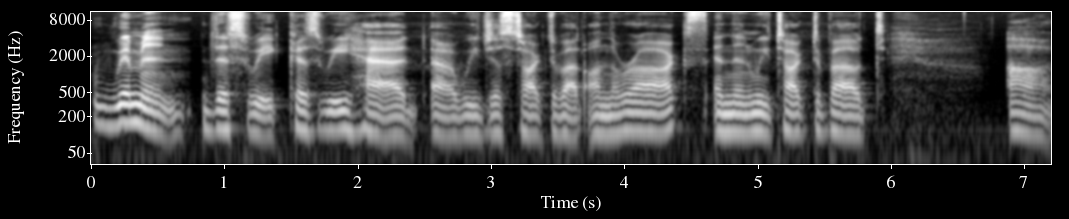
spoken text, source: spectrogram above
women this week because we had uh, we just talked about on the rocks, and then we talked about uh,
